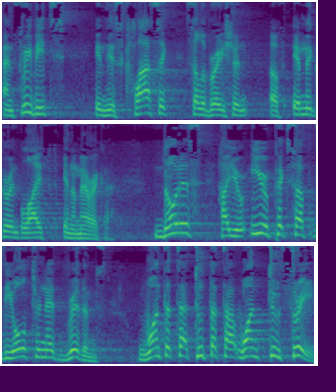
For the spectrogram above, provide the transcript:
and three beats in his classic celebration of immigrant life in America. Notice how your ear picks up the alternate rhythms. One ta ta, two ta ta, one, two, three.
